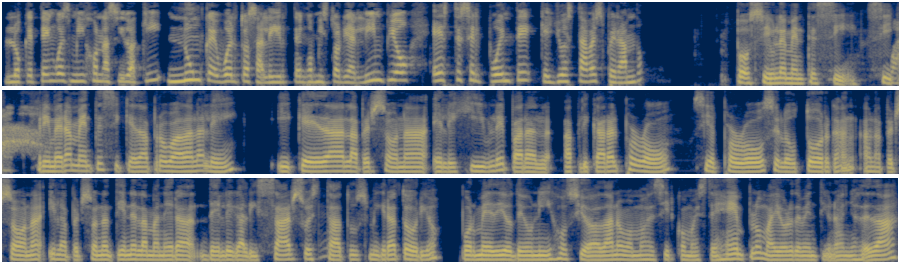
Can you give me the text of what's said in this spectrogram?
lo que tengo es mi hijo nacido aquí, nunca he vuelto a salir, tengo mi historia limpio, este es el puente que yo estaba esperando? Posiblemente sí, sí. Primeramente, si queda aprobada la ley y queda la persona elegible para aplicar al parole, si el parole se lo otorgan a la persona y la persona tiene la manera de legalizar su estatus migratorio por medio de un hijo ciudadano, vamos a decir como este ejemplo, mayor de 21 años de edad,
